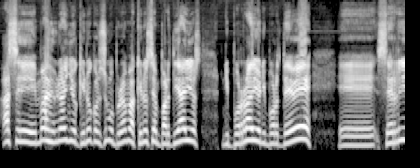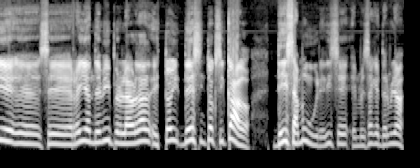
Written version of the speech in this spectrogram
hace más de un año que no consumo programas que no sean partidarios, ni por radio ni por TV. Eh, se, eh, se reían de mí, pero la verdad estoy desintoxicado de esa mugre. Dice el mensaje que termina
